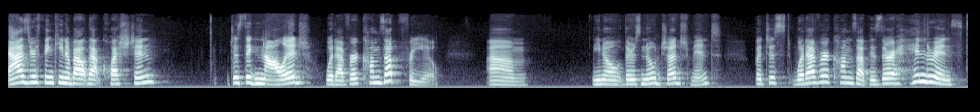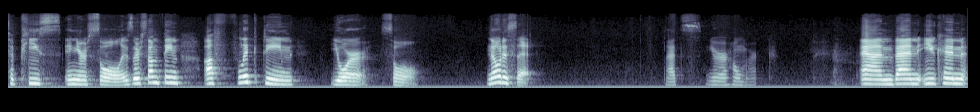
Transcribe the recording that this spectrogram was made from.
as you're thinking about that question, just acknowledge whatever comes up for you. Um, you know, there's no judgment, but just whatever comes up. Is there a hindrance to peace in your soul? Is there something afflicting your soul? Notice it. That's your homework. And then you can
